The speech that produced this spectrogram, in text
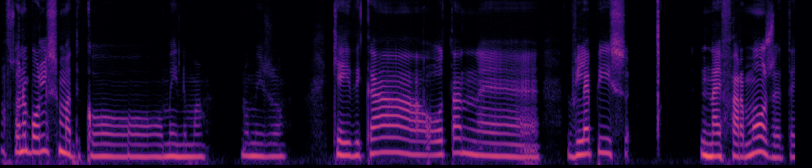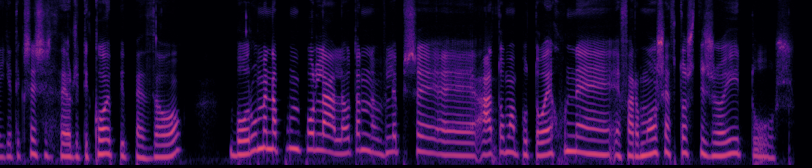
Αυτό είναι πολύ σημαντικό μήνυμα, νομίζω. Και ειδικά όταν ε, βλέπεις να εφαρμόζεται, γιατί ξέρεις, σε θεωρητικό επίπεδο μπορούμε να πούμε πολλά, αλλά όταν βλέπεις ε, άτομα που το έχουν ε, εφαρμόσει αυτό στη ζωή τους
